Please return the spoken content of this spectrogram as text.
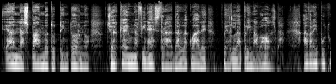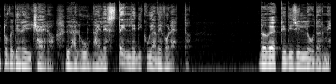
e annaspando tutto intorno cercai una finestra dalla quale per la prima volta avrei potuto vedere il cielo, la luna e le stelle di cui avevo letto. Dovetti disilludermi.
